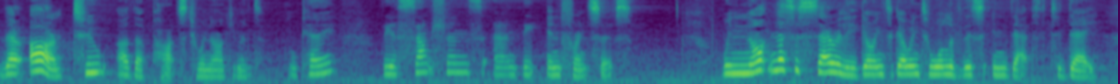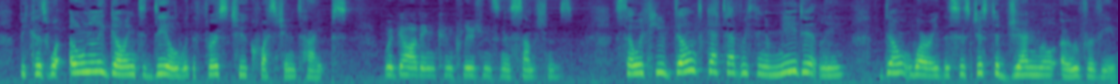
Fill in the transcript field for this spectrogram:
There are two other parts to an argument, okay? The assumptions and the inferences. We're not necessarily going to go into all of this in depth today because we're only going to deal with the first two question types regarding conclusions and assumptions. So if you don't get everything immediately, don't worry, this is just a general overview.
